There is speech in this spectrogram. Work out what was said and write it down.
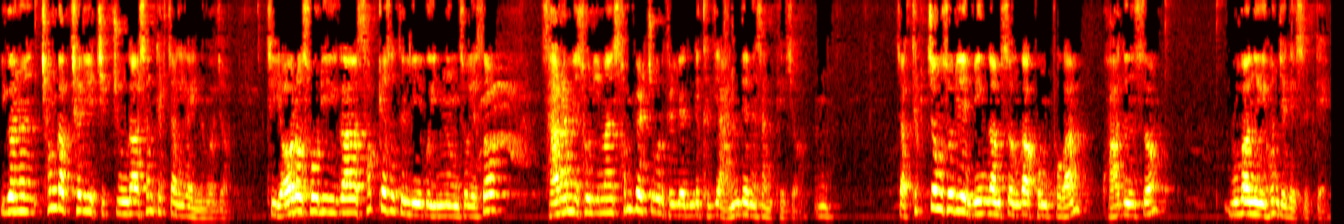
이거는 청각 처리의 집중과 선택 장애가 있는 거죠. 즉 여러 소리가 섞여서 들리고 있는 속에서 사람의 소리만 선별적으로 들려야 되는데 그게 안 되는 상태죠. 음. 자, 특정 소리의 민감성과 공포감, 과둔성, 무반응이 혼재됐을 때,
